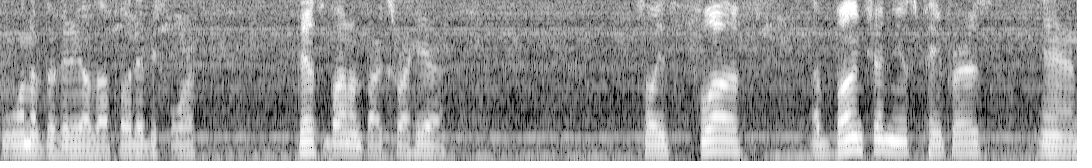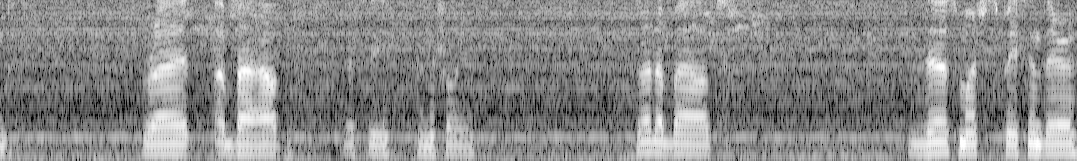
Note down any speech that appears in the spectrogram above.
one of the videos I uploaded before, this bottom box right here. So it's full of a bunch of newspapers and right about let's see let me show you. Right about this much space in there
